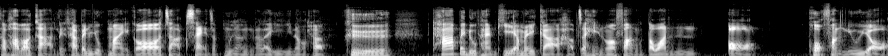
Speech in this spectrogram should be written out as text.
สภาพอากาศหรือถ้าเป็นยุคใหม่ก็จากแสงจากเมืองอะไรอย่างนี้เนาะครับคือถ้าไปดูแผนที่อเมริกาครับจะเห็นว่าฝั่งตะวันออก พวกฝั่งนิวยอร์ก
